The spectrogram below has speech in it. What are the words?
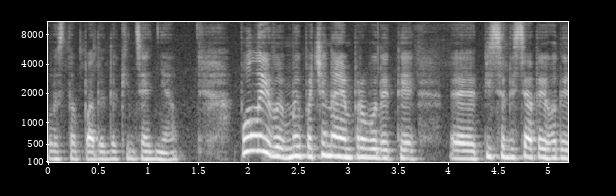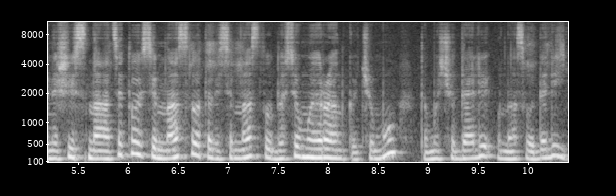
листопада, до кінця дня. Поливи ми починаємо проводити е, після 10 години 16, 17 та 18 до 7 ранку. Чому? Тому що далі у нас водолій,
